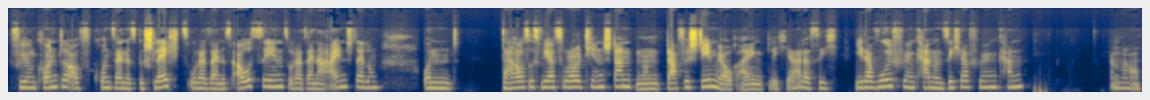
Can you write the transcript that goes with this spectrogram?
fühlen konnte aufgrund seines Geschlechts oder seines Aussehens oder seiner Einstellung. Und daraus ist Via Sorority entstanden. Und dafür stehen wir auch eigentlich, ja, dass sich jeder wohlfühlen kann und sicher fühlen kann. Genau.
